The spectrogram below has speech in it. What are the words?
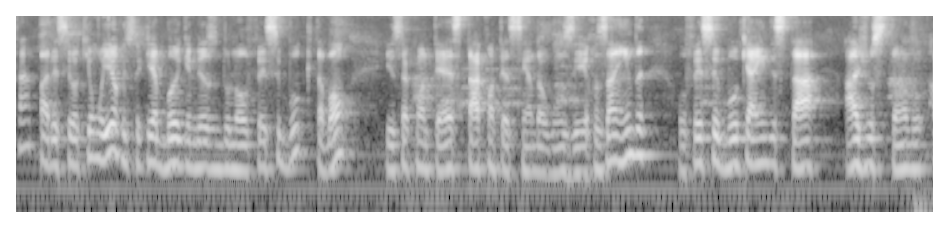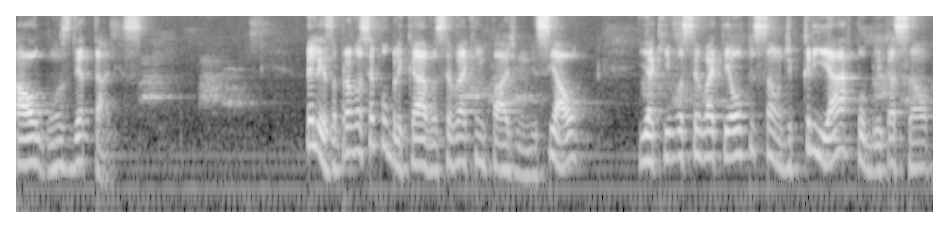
Tá? Apareceu aqui um erro, isso aqui é bug mesmo do novo Facebook, tá bom? Isso acontece, está acontecendo alguns erros ainda. O Facebook ainda está ajustando alguns detalhes. Beleza, para você publicar, você vai aqui em página inicial e aqui você vai ter a opção de criar publicação,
